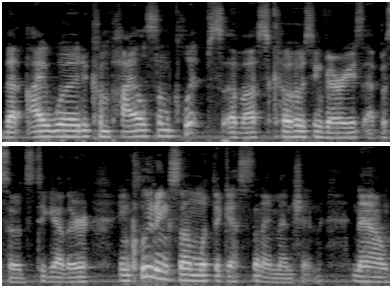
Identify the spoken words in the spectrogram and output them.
that I would compile some clips of us co-hosting various episodes together, including some with the guests that I mentioned. Now.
